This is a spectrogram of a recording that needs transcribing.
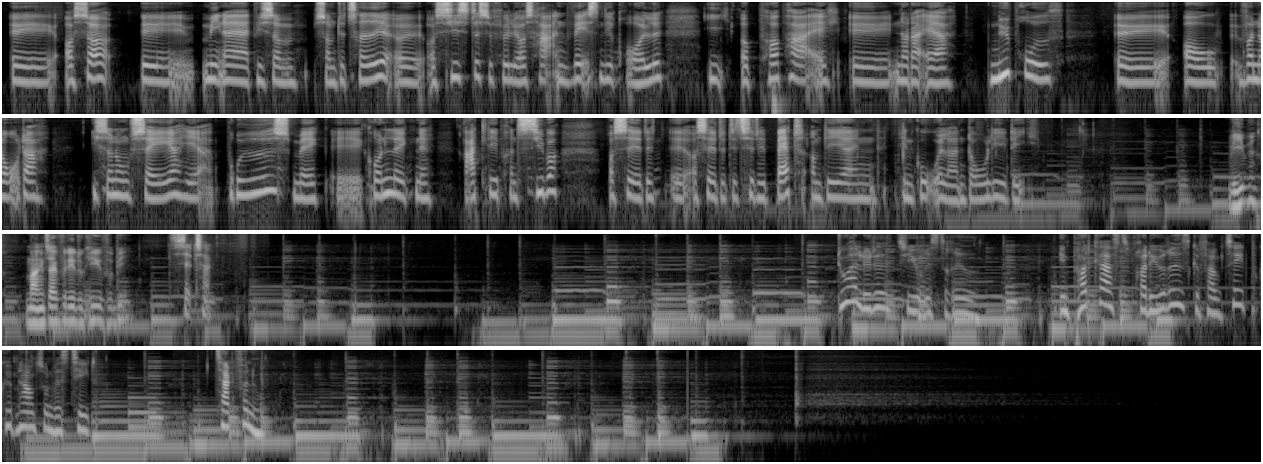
Øh, og så øh, mener jeg, at vi som, som det tredje øh, og sidste selvfølgelig også har en væsentlig rolle i at påpege, øh, når der er nybrud, øh, og hvornår der i sådan nogle sager her brydes med øh, grundlæggende retlige principper, og sætte, øh, og sætte det til debat, om det er en, en god eller en dårlig idé. Vibe, mange tak, fordi du kiggede forbi. Selv tak. Du har lyttet til Juristeriet. En podcast fra det juridiske fakultet på Københavns Universitet. Tak for nu.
